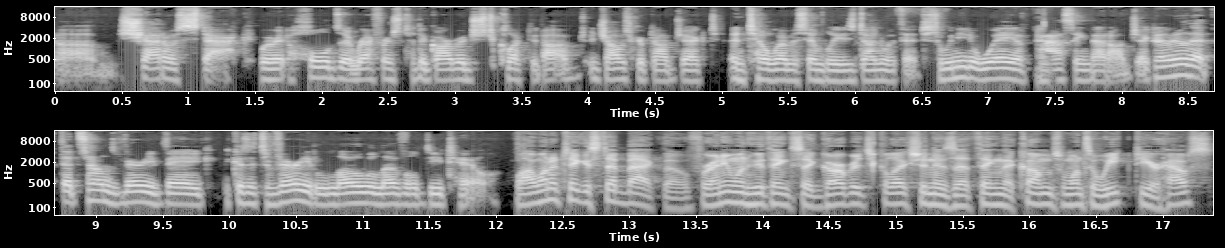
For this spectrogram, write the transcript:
um, shadow stack where it holds a reference to the garbage collected ob- JavaScript object until WebAssembly is done with it. So we need a way of passing that object. And I know that that sounds very vague because it's a very low level detail. Well, I want to take a step back though. For anyone who thinks that garbage collection is a thing that comes once a week to your house.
